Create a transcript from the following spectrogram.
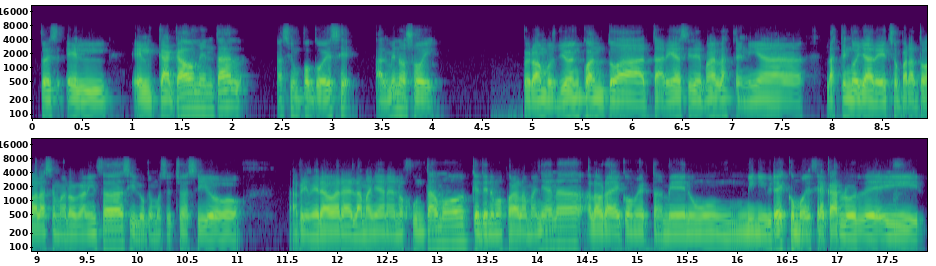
Entonces, el, cacao mental hace un poco ese, al menos hoy. Pero vamos, yo en cuanto a tareas y demás las tenía, las tengo ya de hecho para toda la semana organizadas y lo que hemos hecho ha sido a primera hora de la mañana nos juntamos, qué tenemos para la mañana, a la hora de comer también un mini break, como decía Carlos, de ir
